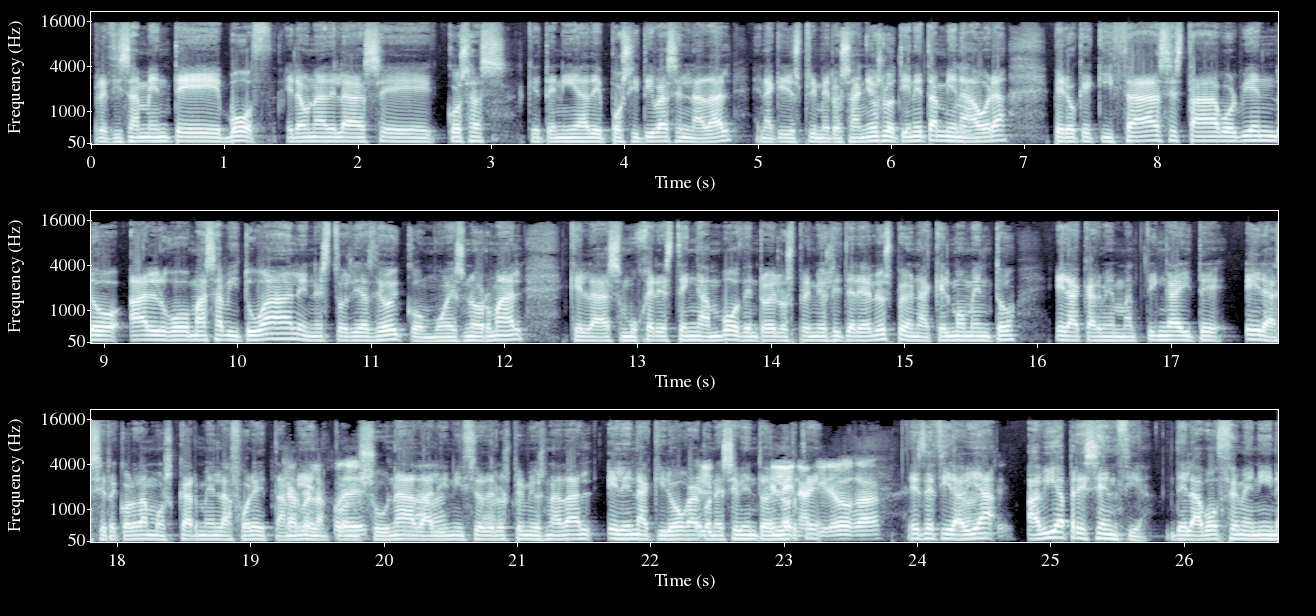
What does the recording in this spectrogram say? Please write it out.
precisamente voz. Era una de las eh, cosas que tenía de positivas el Nadal en aquellos primeros años. Lo tiene también mm. ahora, pero que quizás está volviendo algo más habitual en estos días de hoy, como es normal que las mujeres tengan voz dentro de los premios literarios, pero en aquel momento era Carmen Martín Gaite, era, si recordamos, Carmen Laforet también con su Nada al inicio de los premios Nadal, Elena Quiroga con ese viento del Elena norte. Quiroga, es decir, había, había presencia de la voz femenina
